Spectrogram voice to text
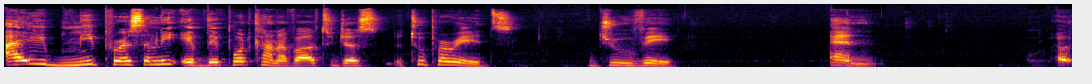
I, me personally, if they put Carnival to just two parades, J'ouvert, and uh,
